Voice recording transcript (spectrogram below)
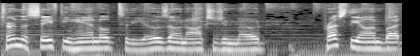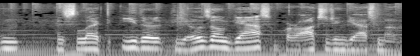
Turn the safety handle to the ozone oxygen mode, press the on button, and select either the ozone gas or oxygen gas mode.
